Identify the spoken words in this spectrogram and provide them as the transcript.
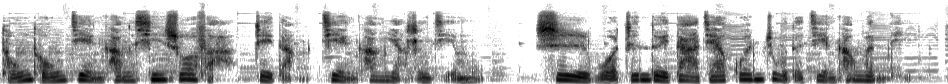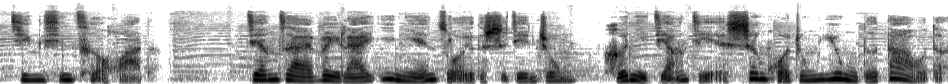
彤彤健康新说法这档健康养生节目，是我针对大家关注的健康问题精心策划的，将在未来一年左右的时间中，和你讲解生活中用得到的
